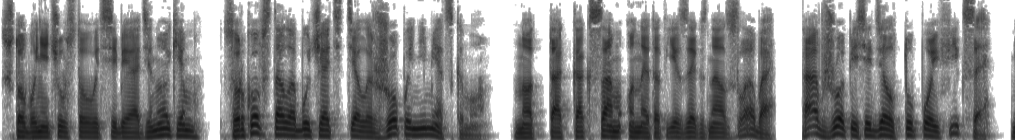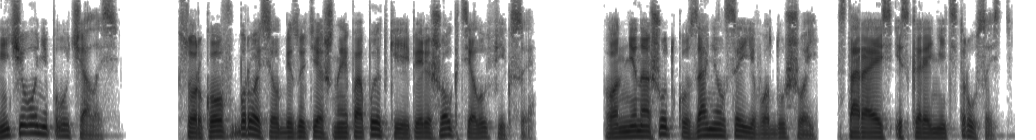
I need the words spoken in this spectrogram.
Чтобы не чувствовать себя одиноким, Сурков стал обучать тело жопы немецкому. Но так как сам он этот язык знал слабо, а в жопе сидел тупой фикса, ничего не получалось. Сурков бросил безутешные попытки и перешел к телу фиксы. Он не на шутку занялся его душой, стараясь искоренить трусость.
